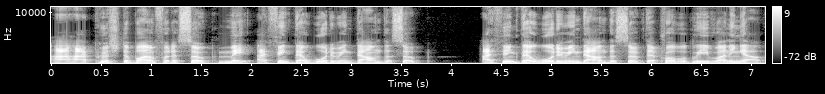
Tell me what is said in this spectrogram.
I, I pushed the button for the soap. Mate, I think they're watering down the soap. I think they're watering down the soap. They're probably running out.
